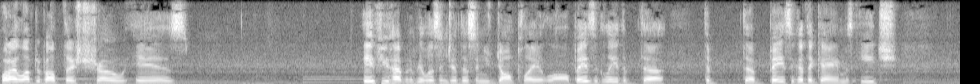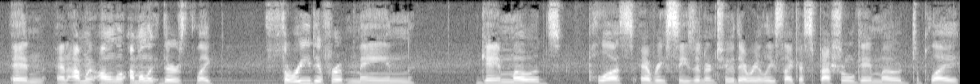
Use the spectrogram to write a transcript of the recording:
what I loved about this show is if you happen to be listening to this and you don't play LOL, basically the the the, the basic of the game is each and and I'm I'm only there's like three different main game modes plus every season or two they release like a special game mode to play.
